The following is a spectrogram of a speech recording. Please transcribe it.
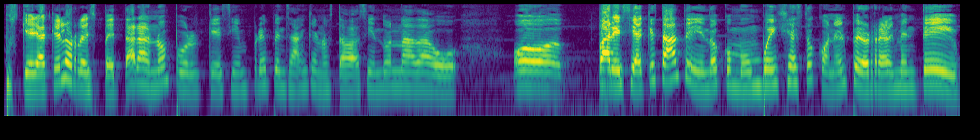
pues quería que lo respetara, ¿no? Porque siempre pensaban que no estaba haciendo nada o, o parecía que estaban teniendo como un buen gesto con él, pero realmente,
